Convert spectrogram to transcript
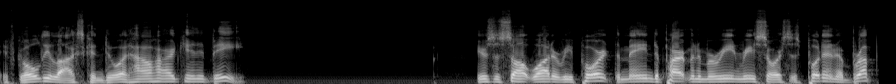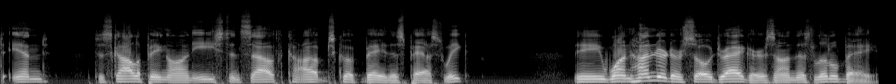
If Goldilocks can do it, how hard can it be? Here's a saltwater report. The Maine Department of Marine Resources put an abrupt end to scalloping on East and South Cobscook Bay this past week. The 100 or so draggers on this little bay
